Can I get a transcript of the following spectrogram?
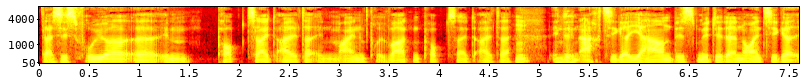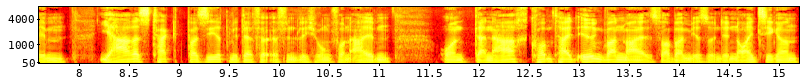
das ist früher äh, im Pop-Zeitalter, in meinem privaten Pop-Zeitalter, hm. in den 80er Jahren bis Mitte der 90er im Jahrestakt passiert mit der Veröffentlichung von Alben. Und danach kommt halt irgendwann mal, es war bei mir so in den 90ern,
